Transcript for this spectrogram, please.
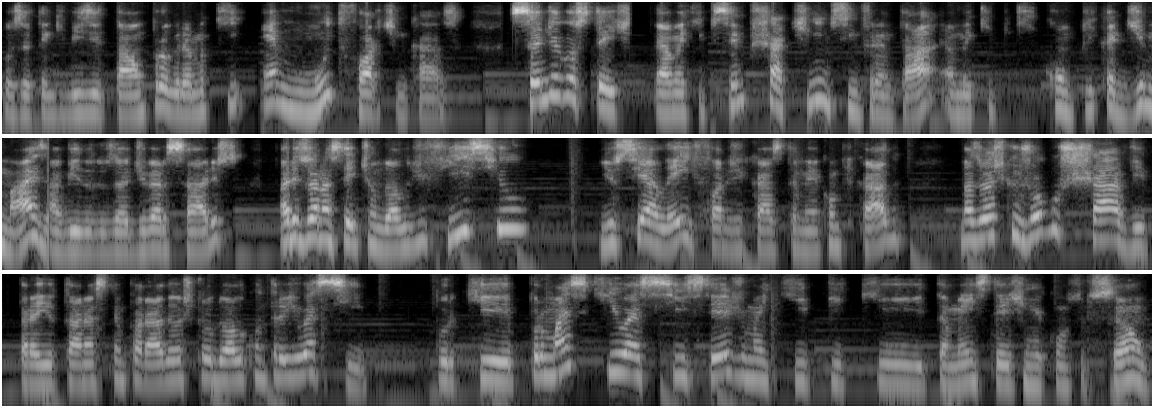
Você tem que visitar um programa que é muito forte em casa. San Diego State é uma equipe sempre chatinha de se enfrentar, é uma equipe que complica demais a vida dos adversários. Arizona State é um duelo difícil, e o CLA fora de casa também é complicado. Mas eu acho que o jogo chave para Utah nessa temporada eu acho que é o duelo contra a USC porque por mais que o USC seja uma equipe que também esteja em reconstrução,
